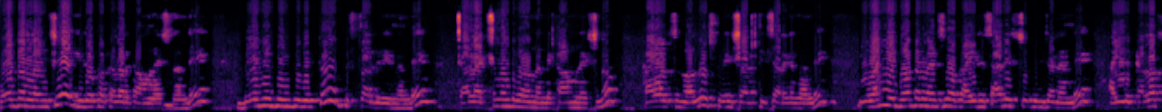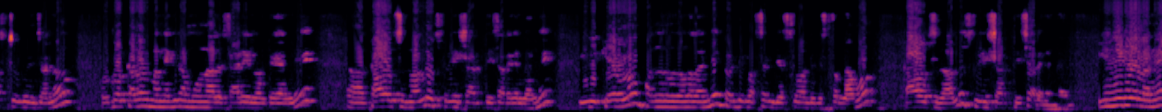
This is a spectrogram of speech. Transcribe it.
బోర్డర్ లైన్స్లో ఇది ఒక కలర్ కాంబినేషన్ అండి. Baby pink with pista green అండి. చాలా ఎక్సలెంట్గా ఉందండి కాంబినేషన్ కావాల్సిన వాళ్ళు స్క్రీన్ షాట్ తీసి అడగండి. ఇవన్నీ బోర్డర్ లైన్స్లో ఒక ఐదు శారీస్ చూపించానండి. ఐదు కలర్స్ చూపించాను. ఒక్కొక్క కలర్ మన దగ్గర మూడు నాలుగు శారీలు ఉంటాయండి. కావాల్సిన వాళ్ళు స్క్రీన్ షాట్ తీసి అడగండి. ఇవి కేవలం పంతొమ్మిది వందలు అండి. ట్వంటీ పర్సెంట్ డిస్కౌంట్ ఇస్తున్నాము. కావాల్సిన వాళ్ళు స్క్రీన్ షాట్ తీసి అడగండి. ఈ వీడియోలోనే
